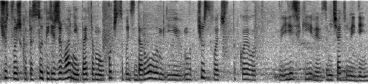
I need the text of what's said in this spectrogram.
чувствуешь какое-то сопереживание, и поэтому хочется быть здоровым и вот чувствовать, что такое вот есть в Киеве замечательный день.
